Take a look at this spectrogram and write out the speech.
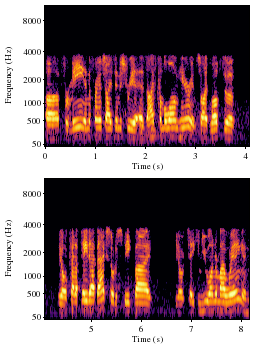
uh, for me in the franchise industry as I've come along here, and so I'd love to, you know, kind of pay that back, so to speak, by you know taking you under my wing. And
